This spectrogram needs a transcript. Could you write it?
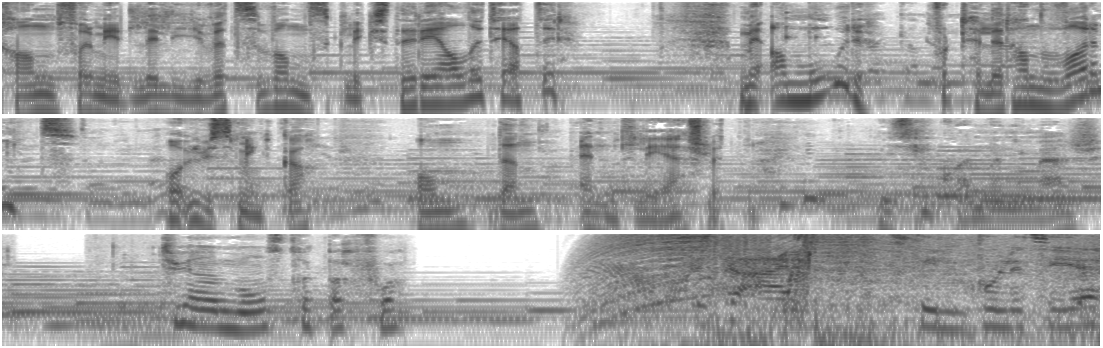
kan formidle livets vanskeligste realiteter. Med Amor forteller han varmt og usminka om den endelige slutten. Du er en monster parfois. Dette er Filmpolitiet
